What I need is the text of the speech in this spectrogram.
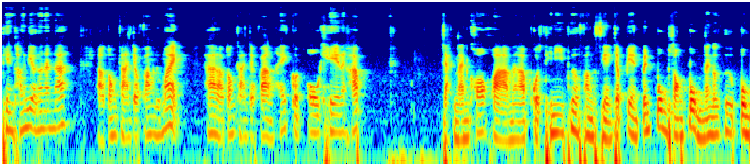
เพียงครั้งเดียวเท่านั้นนะ เราต้องการจะฟังหรือไม่ ถ้าเราต้องการจะฟังให้กดโอเคนะครับ จากนั้นข้อความนะครับ กดที่นี่เพื่อฟังเสียงจะเปลี่ยนเป็นปุ่ม 2 ปุ่มนั่นก็คือปุ่ม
